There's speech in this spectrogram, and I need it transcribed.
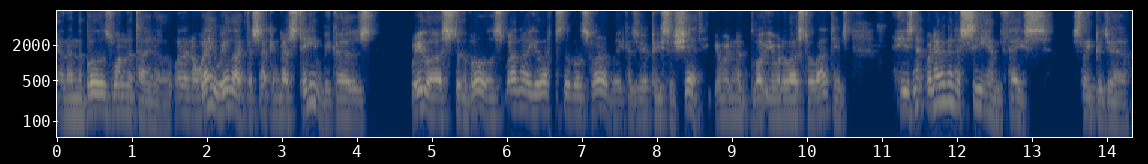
and then the Bulls won the title. Well, in a way, we're like the second best team because we lost to the Bulls. Well, no, you lost to the Bulls horribly because you're a piece of shit. You wouldn't have lo- you would have lost to a lot of teams. He's ne- we're never going to see him face Sleepy Joe.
